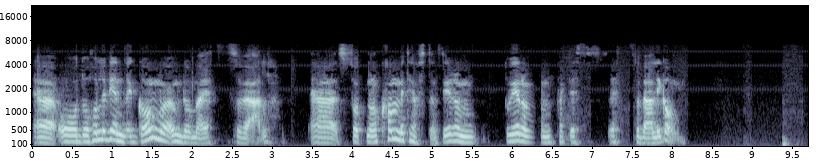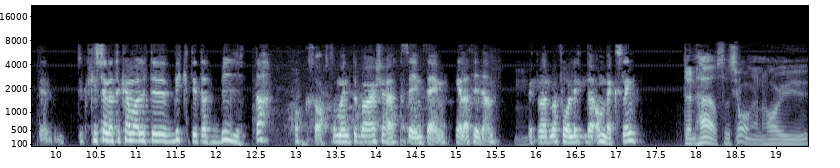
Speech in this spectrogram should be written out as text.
Eh, och då håller vi ändå igång våra ungdomar rätt så väl. Eh, så att när de kommer till hösten så är de, då är de faktiskt rätt så väl igång. Jag känna att det kan vara lite viktigt att byta också, så man inte bara kör same same hela tiden. Utan att man får lite omväxling. Den här säsongen har ju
